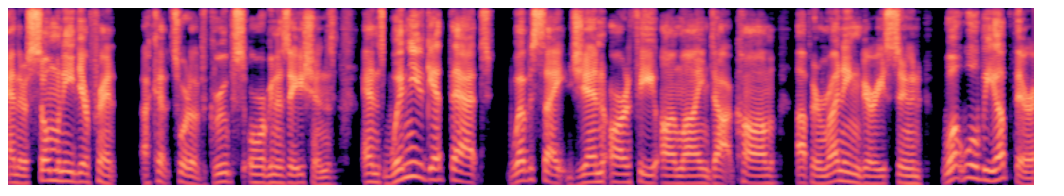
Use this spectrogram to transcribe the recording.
And there's so many different sort of groups, or organizations. And when you get that website, genarthyonline.com, up and running very soon, what will be up there?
